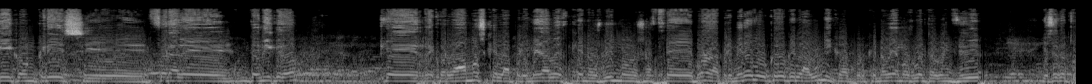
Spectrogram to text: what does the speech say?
aquí con Chris eh, fuera de, de, micro que recordábamos que la primera vez que nos vimos hace, bueno, la primera yo creo que es la única porque no habíamos vuelto a coincidir. Y eso que tú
